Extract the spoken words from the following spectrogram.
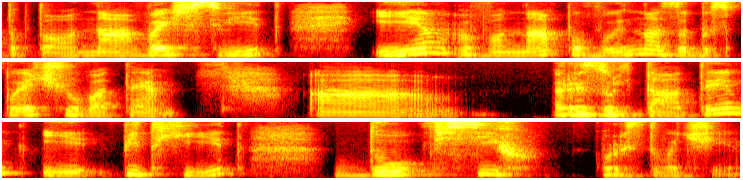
тобто на весь світ, і вона повинна забезпечувати результати і підхід до всіх користувачі.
